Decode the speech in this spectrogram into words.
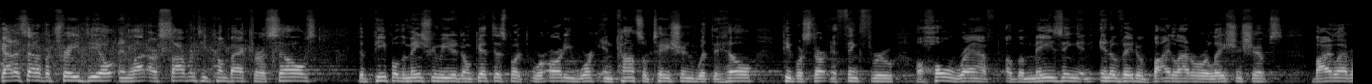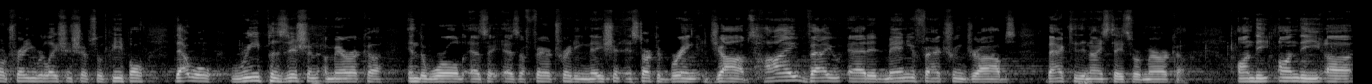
got us out of a trade deal and let our sovereignty come back to ourselves the people, the mainstream media don't get this, but we're already working in consultation with the Hill. People are starting to think through a whole raft of amazing and innovative bilateral relationships, bilateral trading relationships with people that will reposition America in the world as a, as a fair trading nation and start to bring jobs, high value added manufacturing jobs back to the United States of America. On the, on the, uh,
